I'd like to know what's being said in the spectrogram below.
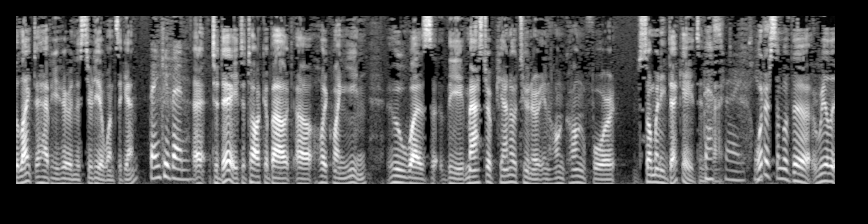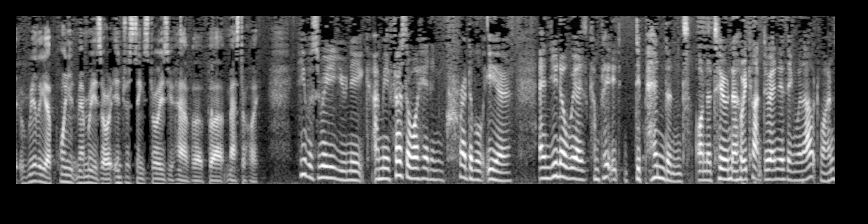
Delight to have you here in the studio once again. Thank you, Ben. Uh, today, to talk about uh, Hoi Kwang Yin, who was the master piano tuner in Hong Kong for so many decades, in That's fact. right, What are some of the really, really uh, poignant memories or interesting stories you have of uh, Master Hoi? He was really unique. I mean, first of all, he had an incredible ear. And you know, we are completely dependent on a tuner. We can't do anything without one,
